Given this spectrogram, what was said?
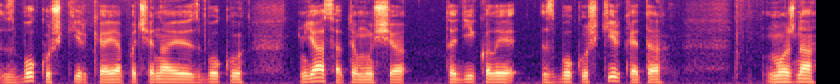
з боку шкірки, а я починаю з боку м'яса, тому що тоді, коли з боку шкірки, то можна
